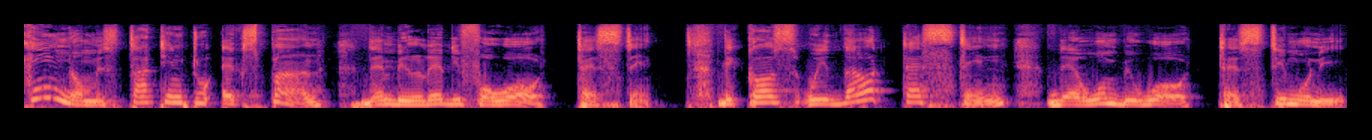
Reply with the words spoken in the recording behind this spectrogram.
kingdom is starting to expand, then be ready for what? Testing. Because without testing, there won't be what? Testimony.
